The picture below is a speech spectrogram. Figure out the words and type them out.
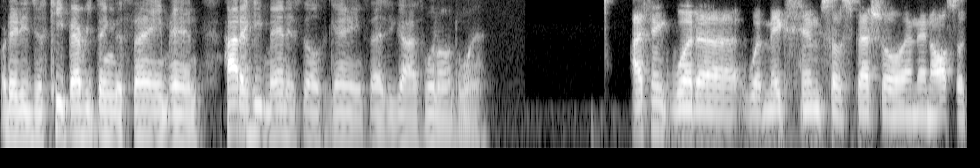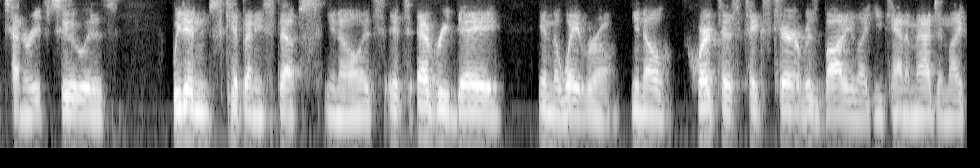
or did he just keep everything the same? And how did he manage those games as you guys went on to win? I think what uh what makes him so special, and then also Tenerife too, is we didn't skip any steps. You know, it's it's every day in the weight room. You know, Huertas takes care of his body like you can't imagine. Like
